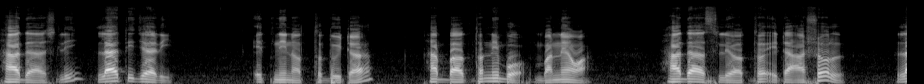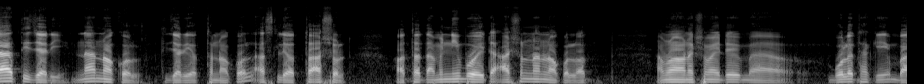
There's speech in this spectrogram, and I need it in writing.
হাদা আসলি লা তিজারি এতনিন অর্থ দুইটা, হাব্বা অর্থ নিব বা নেওয়া। হাদা আসলি অর্থ এটা আসল লা তিজারি না নকল। তিজারি অর্থ নকল, আসলি অর্থ আসল। অর্থাৎ আমি নিব, এটা আসল না নকল? আমরা অনেক সময় এটা বলে থাকি বা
